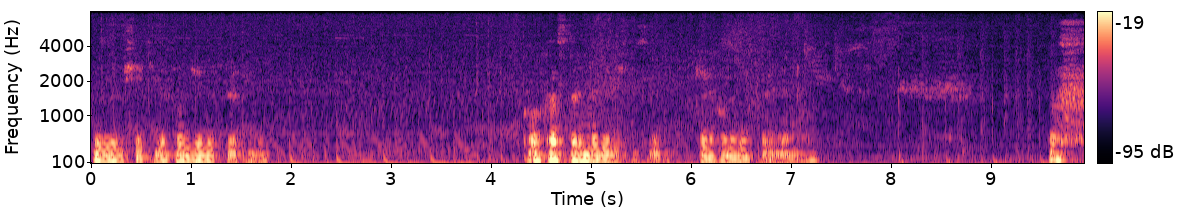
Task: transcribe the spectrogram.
Hızlı bir şekilde sonuca götürüyor. Kol kaslarım da gelişti size. Telefonu göstereceğim. Of.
